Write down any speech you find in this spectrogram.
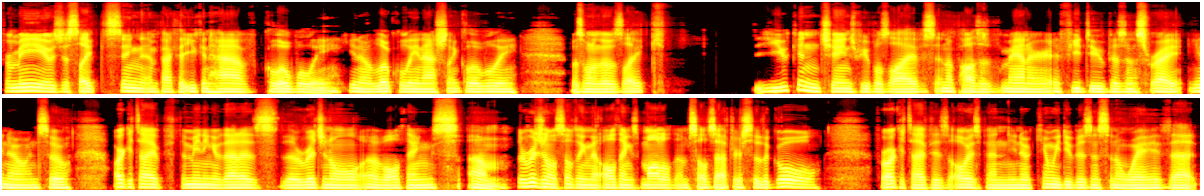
for me, it was just like seeing the impact that you can have globally, you know, locally, nationally, globally was one of those like you can change people's lives in a positive manner if you do business right, you know. And so, archetype, the meaning of that is the original of all things. Um, the original is something that all things model themselves after. So, the goal for archetype has always been, you know, can we do business in a way that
